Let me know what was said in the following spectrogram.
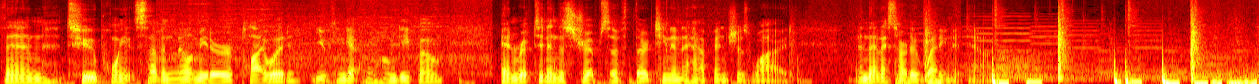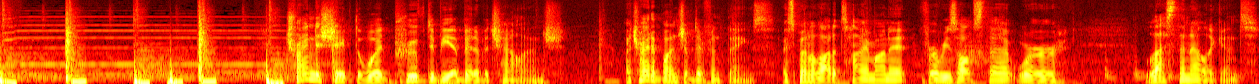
thin 2.7 millimeter plywood you can get from Home Depot and ripped it into strips of 13 and a half inches wide. And then I started wetting it down. Trying to shape the wood proved to be a bit of a challenge. I tried a bunch of different things. I spent a lot of time on it for results that were less than elegant.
